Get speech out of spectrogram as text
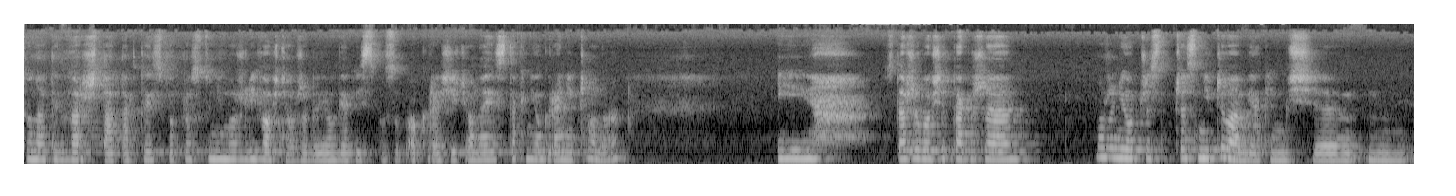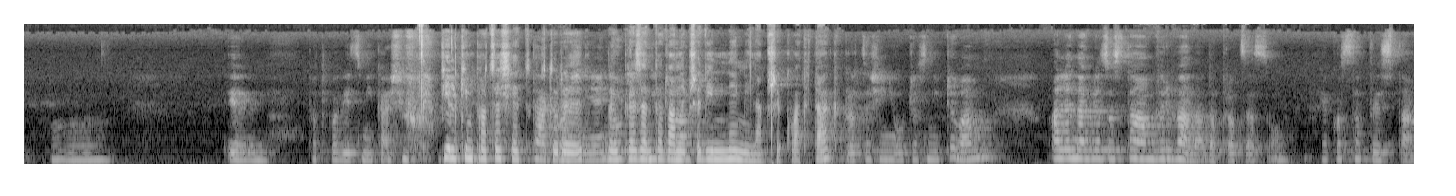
tu na tych warsztatach. To jest po prostu niemożliwością, żeby ją w jakiś sposób określić. Ona jest tak nieograniczona. I zdarzyło się tak, że może nie uczestniczyłam w jakimś mm, Podpowiedz mi, Kasiu. W wielkim procesie, Tak, który właśnie, nie był prezentowany przed innymi na przykład, tak? W procesie nie uczestniczyłam, ale nagle zostałam wyrwana do procesu jako statysta.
